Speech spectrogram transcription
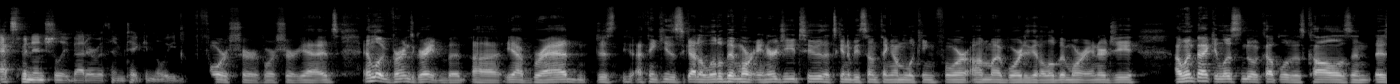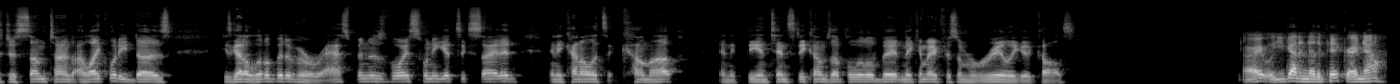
exponentially better with him taking the lead. For sure, for sure. Yeah, it's and look, Verne's great, but uh yeah, Brad just I think he's got a little bit more energy too. That's gonna be something I'm looking for on my board. He's got a little bit more energy. I went back and listened to a couple of his calls, and there's just sometimes I like what he does. he's got a little bit of a rasp in his voice when he gets excited, and he kind of lets it come up, and the intensity comes up a little bit, and it can make for some really good calls. All right. Well, you got another pick right now.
